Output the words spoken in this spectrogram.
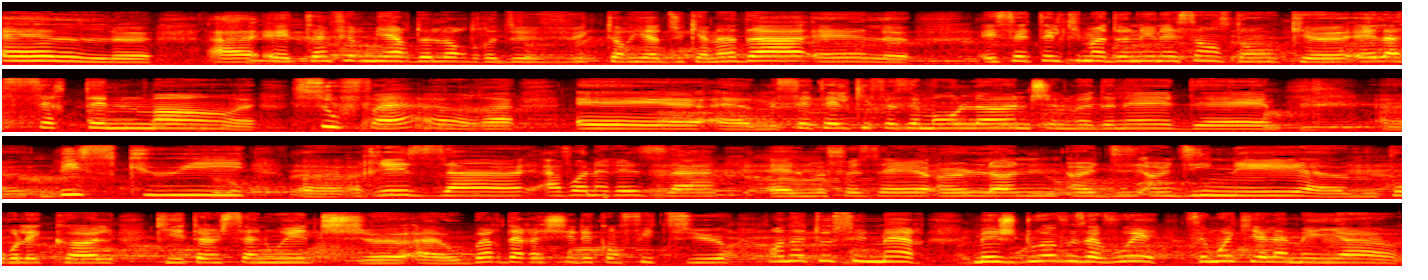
elle euh, est infirmière de l'Ordre de Victoria du Canada, elle, et c'est elle qui m'a donné naissance, donc euh, elle a certainement euh, souffert, et c'est elle qui faisait mon lunch, elle me donnait des biscuits, raisins, avoine raisins, elle me faisait un, lunch, un, dîner pour l'école qui est un sandwich au beurre d'arachide et confiture. On a tous une mère, mais je dois vous avouer, c'est moi qui ai la meilleure.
